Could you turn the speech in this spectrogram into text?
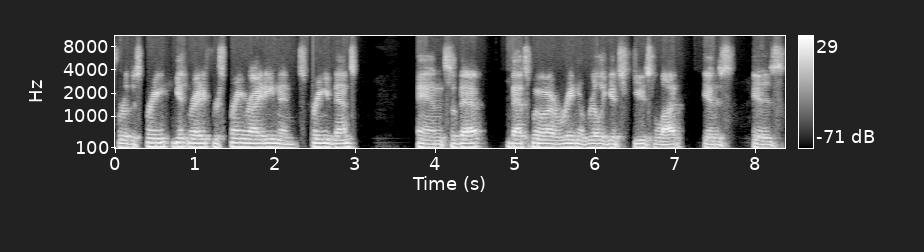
for the spring, getting ready for spring riding and spring events. And so that that's when our arena really gets used a lot. Is is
